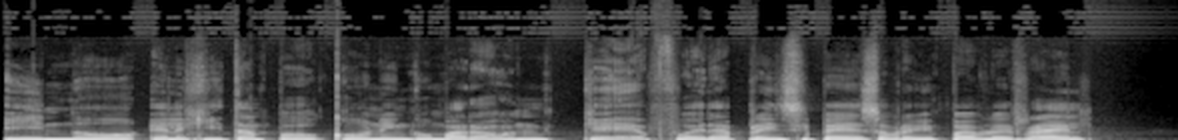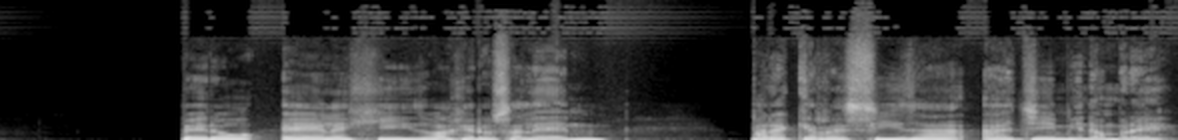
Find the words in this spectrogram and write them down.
Y no elegí tampoco ningún varón que fuera príncipe sobre mi pueblo Israel. Pero he elegido a Jerusalén para que resida allí mi nombre.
